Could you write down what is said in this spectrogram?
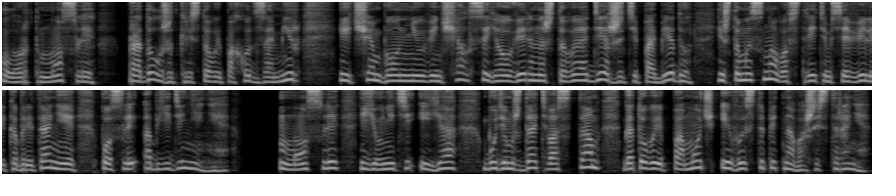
Лорд Мосли продолжит крестовый поход за мир, и чем бы он ни увенчался, я уверена, что вы одержите победу и что мы снова встретимся в Великобритании после объединения. Мосли, Юнити и я будем ждать вас там, готовые помочь и выступить на вашей стороне».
